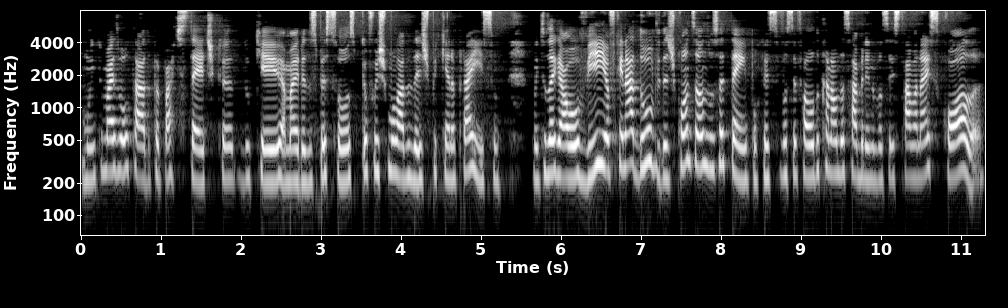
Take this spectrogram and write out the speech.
muito mais voltado para a parte estética do que a maioria das pessoas, porque eu fui estimulada desde pequena para isso. Muito legal ouvir, e eu fiquei na dúvida de quantos anos você tem, porque se você falou do canal da Sabrina, você estava na escola,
